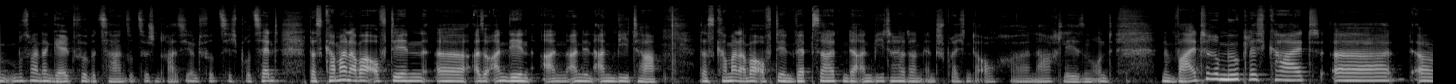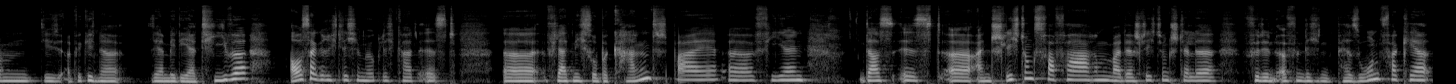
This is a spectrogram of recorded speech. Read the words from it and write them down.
muss man dann Geld für bezahlen, so zwischen 30 und 40 Prozent. Das kann man aber auf den, also an den, an, an den Anbieter, das kann man aber auf den Webseiten der Anbieter dann entsprechend auch äh, nachlesen. Und eine weitere Möglichkeit, äh, ähm, die wirklich eine sehr mediative, außergerichtliche Möglichkeit ist, äh, vielleicht nicht so bekannt bei äh, vielen. Das ist äh, ein Schlichtungsverfahren bei der Schlichtungsstelle für den öffentlichen Personenverkehr,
